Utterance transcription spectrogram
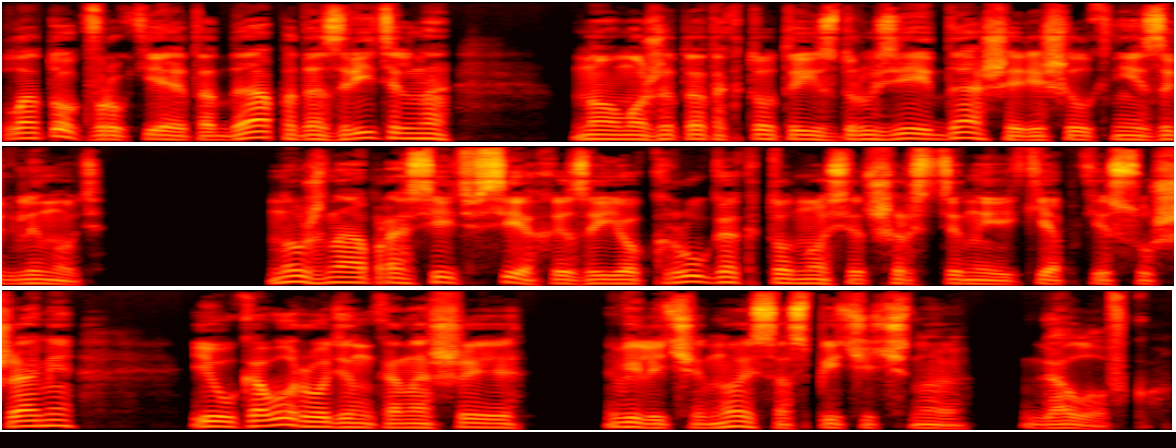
Платок в руке — это да, подозрительно, но, может, это кто-то из друзей Даши решил к ней заглянуть. Нужно опросить всех из ее круга, кто носит шерстяные кепки с ушами и у кого родинка на шее величиной со спичечную головку.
